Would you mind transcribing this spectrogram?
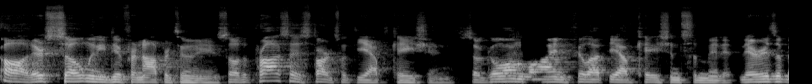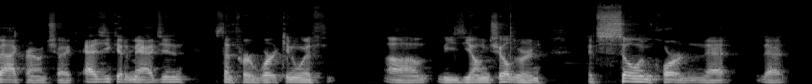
Oh, there's so many different opportunities. So the process starts with the application. So go online, fill out the application, submit it. There is a background check. As you can imagine, since we're working with um, these young children, it's so important that that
